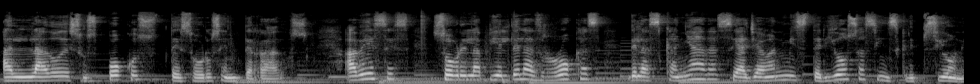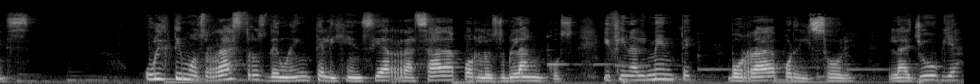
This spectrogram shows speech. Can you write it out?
al lado de sus pocos tesoros enterrados. A veces, sobre la piel de las rocas de las cañadas se hallaban misteriosas inscripciones, últimos rastros de una inteligencia arrasada por los blancos y finalmente borrada por el sol, la lluvia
